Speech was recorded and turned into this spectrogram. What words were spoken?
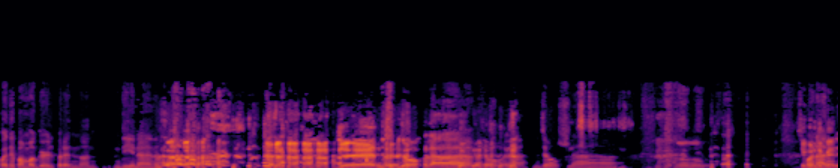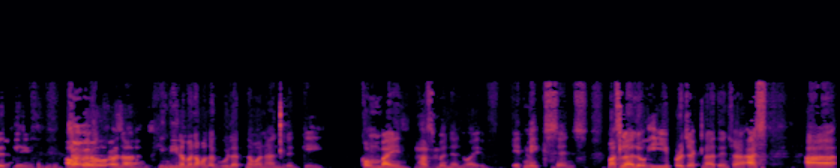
pwede pa mag-girlfriend nun? Hindi na, no? Jen? joke lang. Joke lang. Joke lang. Uh, 100k. Oh, pero oh, ano, hindi naman ako nagulat na 100k combined mm-hmm. husband and wife. It makes sense. Mas lalo mm-hmm. i-project natin siya as uh,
